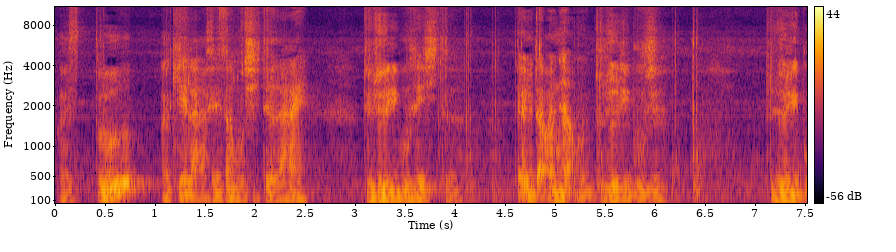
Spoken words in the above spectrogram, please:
Lepas tu Okey lah saya sambung cerita lah eh. RM7,000 saya cerita. Tak minta banyak pun RM7,000 je. RM7,000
